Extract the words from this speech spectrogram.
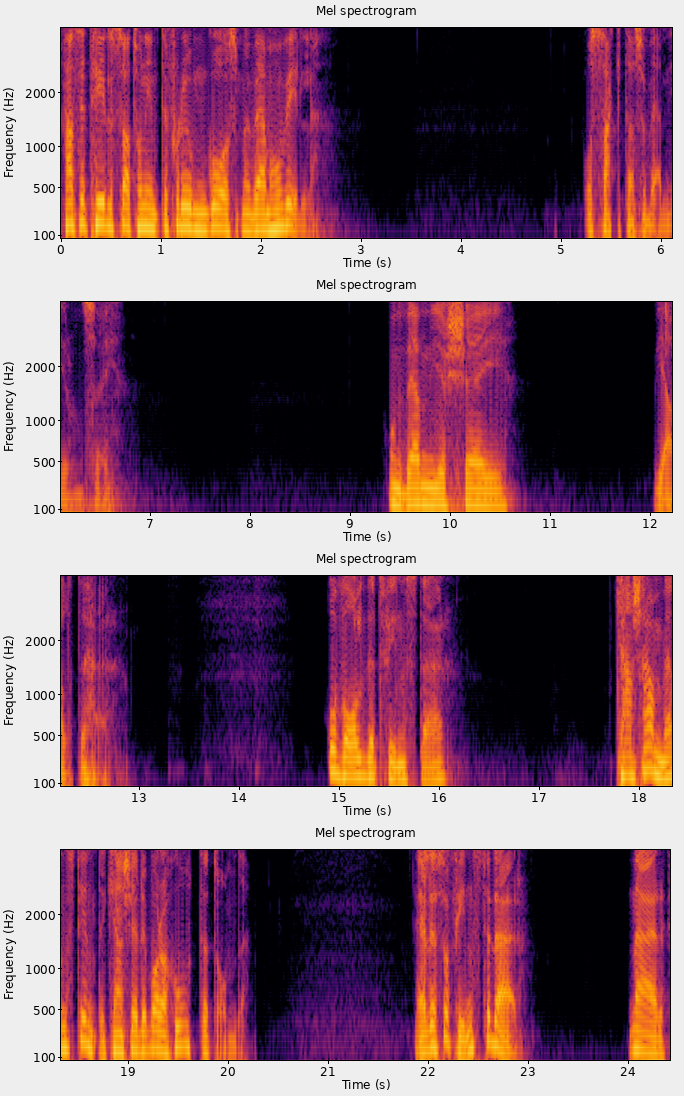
Han ser till så att hon inte får umgås med vem hon vill. Och sakta så vänjer hon sig. Hon vänjer sig vid allt det här. Och våldet finns där. Kanske används det inte, kanske är det bara hotet om det. Eller så finns det där när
